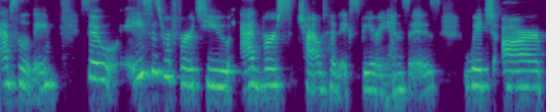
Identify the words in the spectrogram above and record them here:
Absolutely. So, ACEs refer to adverse childhood experiences, which are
